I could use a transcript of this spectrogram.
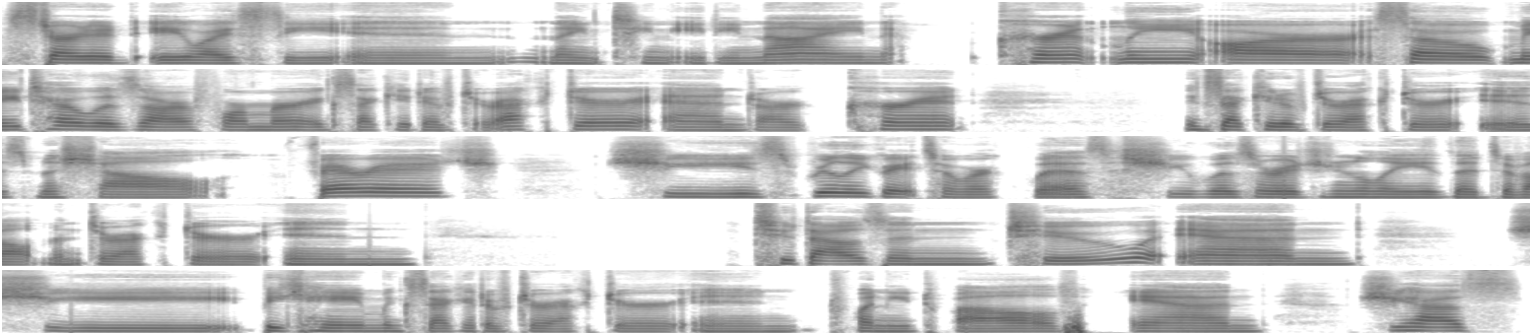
started AYC in 1989. Currently, our so Mei To was our former executive director, and our current executive director is Michelle Freridge. She's really great to work with. She was originally the development director in 2002, and she became executive director in 2012, and she has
